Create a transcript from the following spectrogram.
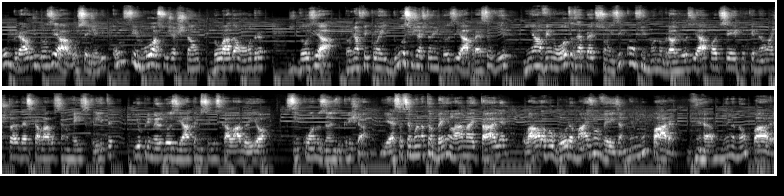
o grau de 12A, ou seja, ele confirmou a sugestão do Ada Ondra de 12A. Então já ficam aí duas sugestões de 12A para essa via. E havendo outras repetições e confirmando o grau de 12A, pode ser aí, porque não, a história da escalada sendo reescrita e o primeiro 12A tendo sido escalado aí, ó, cinco anos antes do Cristiano. E essa semana também lá na Itália, Laura Rogora mais uma vez. A menina não para. a menina não para.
